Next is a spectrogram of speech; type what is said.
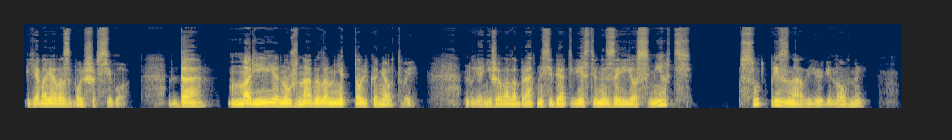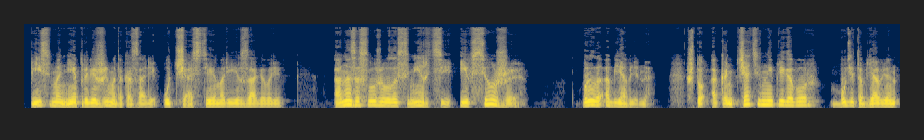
я боялась больше всего. Да, Мария нужна была мне только мертвой. Но я не желала брать на себя ответственность за ее смерть. Суд признал ее виновной. Письма неопровержимо доказали участие Марии в заговоре. Она заслуживала смерти, и все же было объявлено, что окончательный приговор будет объявлен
